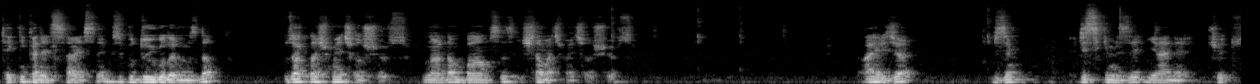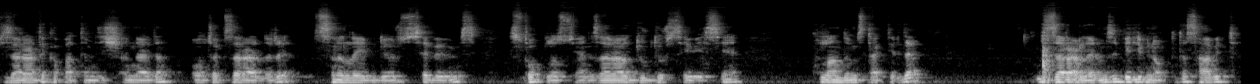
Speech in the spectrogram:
teknik analiz sayesinde biz bu duygularımızdan uzaklaşmaya çalışıyoruz. Bunlardan bağımsız işlem açmaya çalışıyoruz. Ayrıca bizim riskimizi yani kötü zararda kapattığımız işlemlerden olacak zararları sınırlayabiliyoruz. Sebebimiz stop loss yani zararı durdur seviyesi kullandığımız takdirde zararlarımızı belli bir noktada sabit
